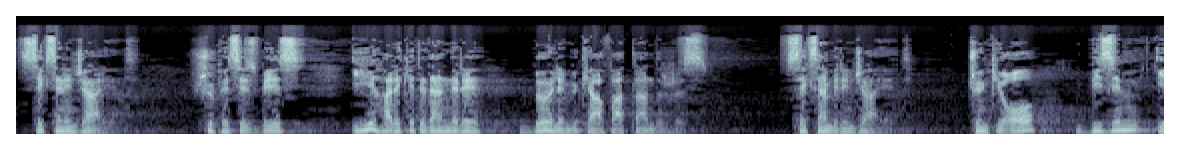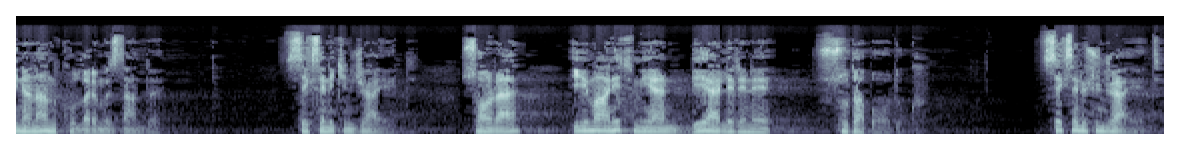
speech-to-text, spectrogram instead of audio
80. Ayet Şüphesiz biz iyi hareket edenleri böyle mükafatlandırırız. 81. Ayet Çünkü o bizim inanan kullarımızdandı. 82. Ayet Sonra iman etmeyen diğerlerini suda boğduk. 83. Ayet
